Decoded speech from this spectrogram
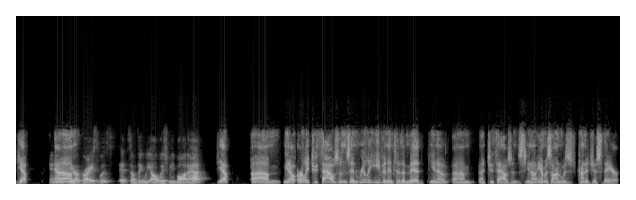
Yep. And the um, share price was it's something we all wish we bought at. Yep. Um, you know, early 2000s and really even into the mid, you know, um, uh, 2000s, you know, Amazon was kind of just there.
